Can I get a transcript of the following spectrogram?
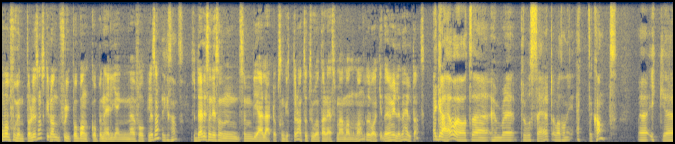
Hva forventa liksom? Skulle han fly på og banke opp en hel gjeng med folk, liksom? Ikke sant? Så det er liksom det som, som vi er lært opp som gutter, da, til å tro at det er det som er mannemann. Det var ikke det hun ville i det hele tatt. Ja, Greia var jo at uh, hun ble provosert av at han i etterkant uh, ikke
